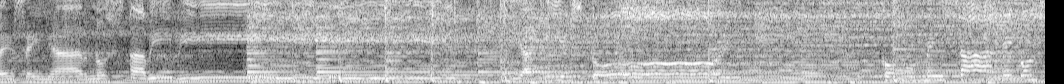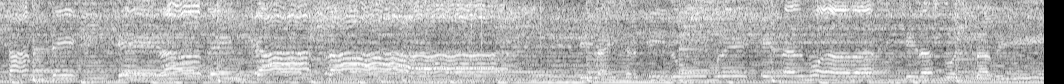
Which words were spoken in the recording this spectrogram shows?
Para enseñarnos a vivir. Y aquí estoy con un mensaje constante, quédate en casa. Y la incertidumbre en la almohada queda su estadía.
